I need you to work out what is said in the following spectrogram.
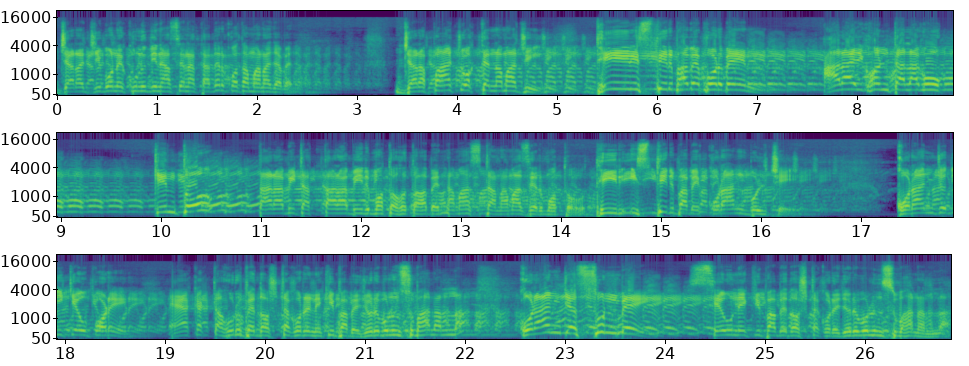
যারা জীবনে কোনোদিন আসে না, তাদের কথা মানা যাবে না। যারা পাঁচ ওয়াক্তের নামাজি, ধীর স্থির ভাবে পড়বেন, আড়াই ঘণ্টা লাগুক। কিন্তু তারাবিটা তারাবির মতো হতে হবে, নামাজটা নামাজের মতো। ধীর স্থির ভাবে কোরআন বলছে। কোরআন যদি কেউ পড়ে, এক একটা হুরুপে দশটা করে নেকি পাবে? জোরে বলুন সুবহান আল্লাহ কোরআন যে শুনবে, সেও নেকি পাবে দশটা করে। জোরে বলুন সুবহান আল্লাহ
